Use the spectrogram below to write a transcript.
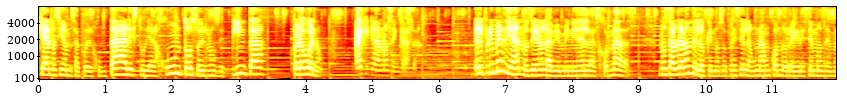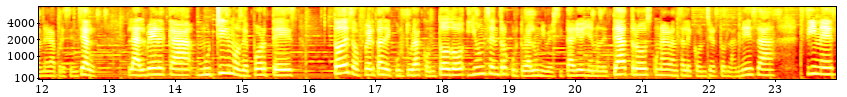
que ya nos íbamos a poder juntar, estudiar juntos, oírnos de pinta. Pero bueno, hay que quedarnos en casa. El primer día nos dieron la bienvenida en las jornadas. Nos hablaron de lo que nos ofrece la UNAM cuando regresemos de manera presencial. La alberca, muchísimos deportes, toda esa oferta de cultura con todo y un centro cultural universitario lleno de teatros, una gran sala de conciertos la mesa, cines.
